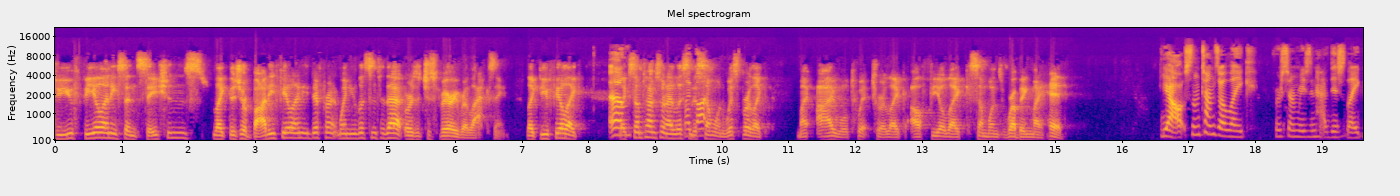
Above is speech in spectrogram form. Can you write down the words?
do you feel any sensations? Like, does your body feel any different when you listen to that, or is it just very relaxing? Like, do you feel like, Um, like sometimes when I listen to bo- someone whisper, like, my eye will twitch, or like I'll feel like someone's rubbing my head. yeah. Sometimes I'll like for some reason have this like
